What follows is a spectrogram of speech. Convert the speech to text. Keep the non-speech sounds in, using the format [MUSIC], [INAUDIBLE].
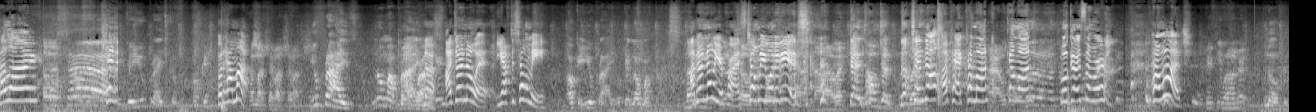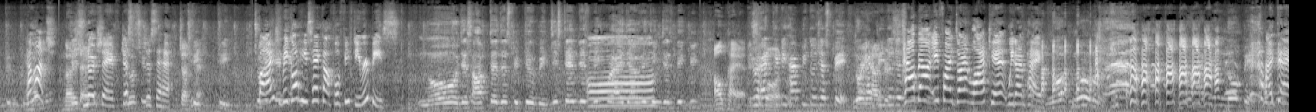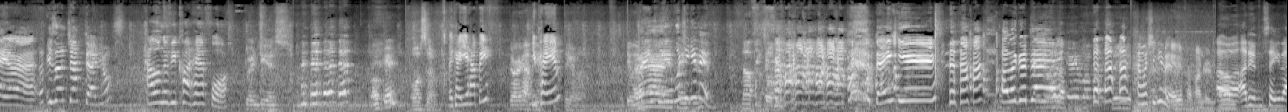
Hello. Sir, Can- Do you price come, okay? But how much? How much? How much? How much? You price, no my price. price. No, okay? I don't know it. You have to tell me. Okay, you price, okay, no my price. No, I don't know your price. Tell me what it is. No, [LAUGHS] we're- Ten thousand. No. Ten dollars. Okay, come on, Alright, come we'll on. We'll go somewhere. How much? 50, 100? No, fifty rupees. How much? No Just- shave. No shave. Just No shave. just a hair. Just Three, three. But we got his haircut for fifty rupees. No, just after just fifty rupees. This time just big Oh. price, everything just big, big. I'll pay it. You had getting happy to just pay. No happy to 300. just. How about if I don't like it, we don't pay? No, no, [LAUGHS] no. no happy, no pay. Okay, all right. Is that Jack Daniels? How long have you cut hair for? 20 years. [LAUGHS] okay. Awesome. Okay, you happy? Very happy. You pay him? Thank you. Thank you. What'd you give him? Nothing. [LAUGHS] It's all good. Thank you. [LAUGHS] Have a good day. How much you give I gave him? him 500. Oh, I didn't see that.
